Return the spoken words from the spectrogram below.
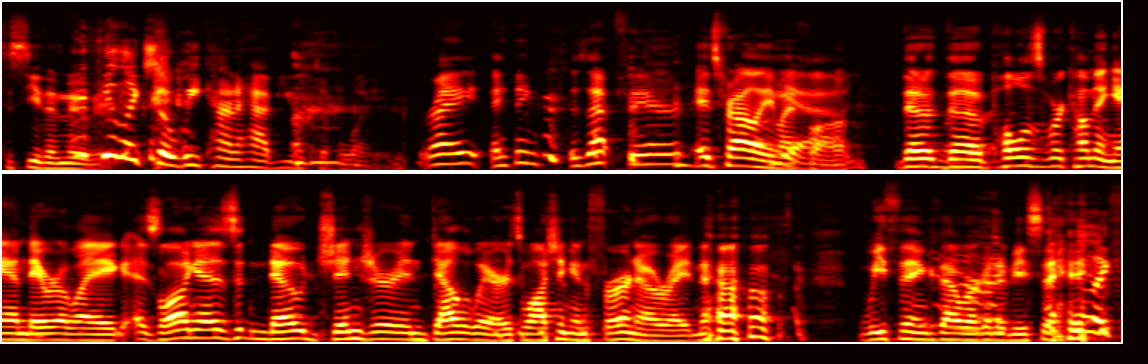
to see the movie. I feel like so we kind of have you to blame, right? I think is that fair? It's probably my Yeah. fault. The the polls were coming in. They were like, as long as no ginger in Delaware is watching Inferno right now, we think that we're gonna be I safe. feel like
